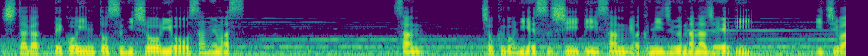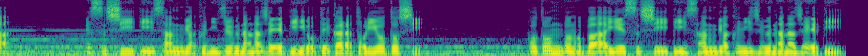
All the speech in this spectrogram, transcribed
従ってコイントスに勝利を収めます。3、直後に SCD-327JT。1は、SCD-327JT を手から取り落とし、ほとんどの場合 SCD-327JT、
